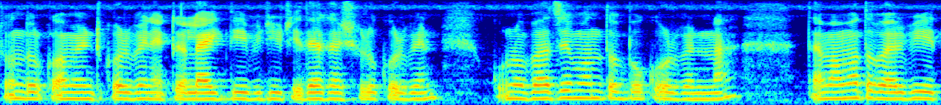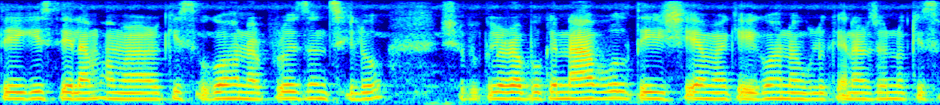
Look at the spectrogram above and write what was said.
সুন্দর কমেন্ট করবেন, একটা লাইক দিয়ে ভিডিওটি দেখা শুরু করবেন। কোনো বাজে মন্তব্য করবেন না। তাই মামাতো ভাইয়ের বিয়েতে গেছিলাম আমার কিছু গহনার প্রয়োজন ছিল। শফিকুলের আব্বুকে না বলতেই সে আমাকে এই গহনাগুলো কেনার জন্য কিছু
